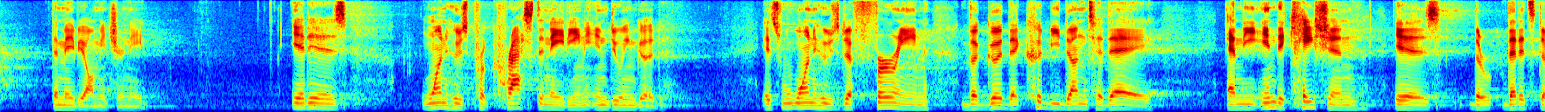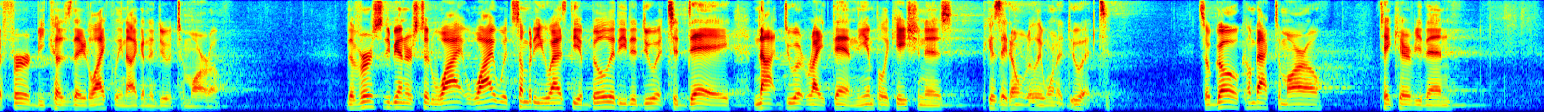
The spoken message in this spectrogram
Then maybe I'll meet your need. It is one who's procrastinating in doing good. It's one who's deferring the good that could be done today. And the indication is the, that it's deferred because they're likely not going to do it tomorrow. The verse to be understood why, why would somebody who has the ability to do it today not do it right then? The implication is because they don't really want to do it. So go, come back tomorrow, take care of you then.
